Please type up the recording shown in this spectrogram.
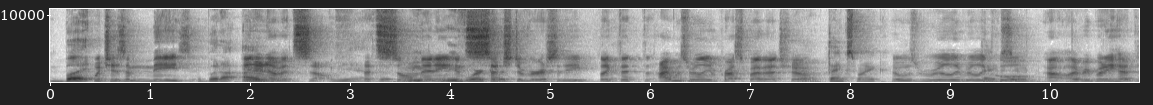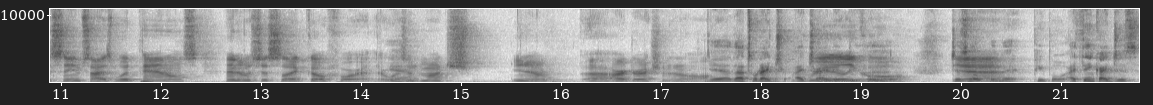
but Which is amazing. but I, in I and of itself. Yeah, That's so we- many and such with- diversity. Like that, I was really impressed by that show. uh, thanks, Mike. It was really, really Thanks, cool. Uh, everybody had the same size wood panels, and it was just like go for it. There Yeah. wasn't much, you know, uh, art direction at all. Yeah, that's what I tr- I tried really to do. cool. That. Just Yeah. hoping that people. I think I just.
